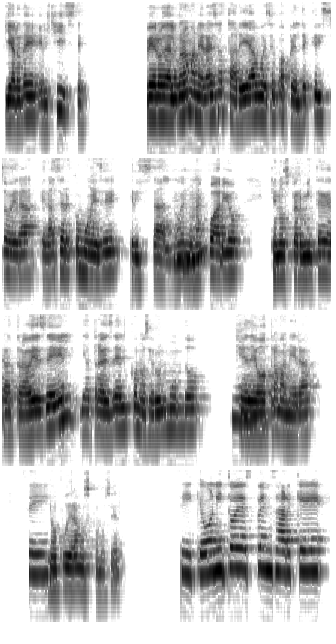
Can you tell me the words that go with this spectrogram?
pierde el chiste. Pero de alguna manera esa tarea o ese papel de Cristo era, era ser como ese cristal, ¿no? En un acuario que nos permite ver a través de Él y a través de Él conocer un mundo que de otra manera no pudiéramos conocer. Sí, qué bonito es pensar que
